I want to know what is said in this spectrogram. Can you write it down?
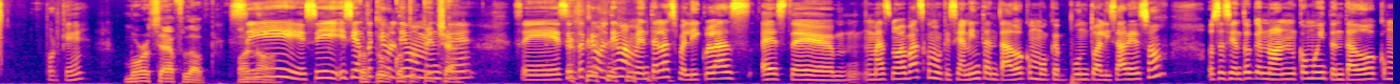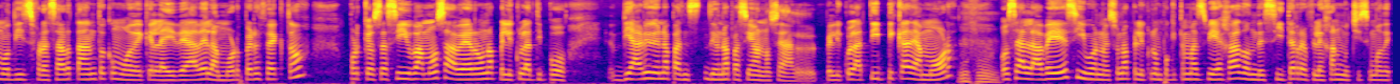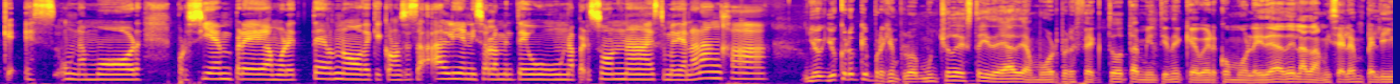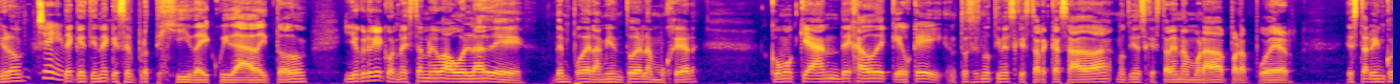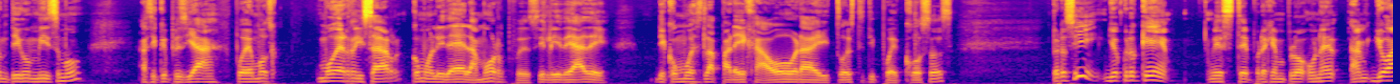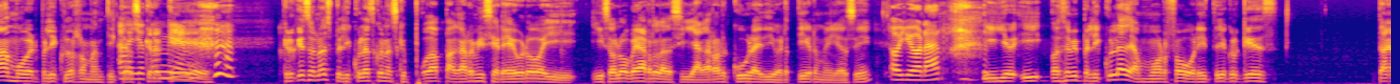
¿por qué? More self-love. ¿o no? Sí, sí, y siento tu- que últimamente. Sí, siento que últimamente las películas este más nuevas como que se han intentado como que puntualizar eso. O sea, siento que no han como intentado como disfrazar tanto como de que la idea del amor perfecto, porque o sea, si vamos a ver una película tipo Diario de una de una pasión, o sea, la película típica de amor, o sea, la ves y bueno, es una película un poquito más vieja donde sí te reflejan muchísimo de que es un amor por siempre, amor eterno, de que conoces a alguien y solamente una persona es tu media naranja. Yo, yo creo que, por ejemplo, mucho de esta idea de amor perfecto también tiene que ver como la idea de la damisela en peligro. Sí. De que tiene que ser protegida y cuidada y todo. Y yo creo que con esta nueva ola de, de empoderamiento de la mujer, como que han dejado de que, ok, entonces no tienes que estar casada, no tienes que estar enamorada para poder estar bien contigo mismo. Así que pues ya podemos modernizar como la idea del amor, pues, y la idea de, de cómo es la pareja ahora y todo este tipo de cosas. Pero sí, yo creo que, este, por ejemplo, una, yo amo ver películas románticas. Ah, yo creo también. que creo que son las películas con las que puedo apagar mi cerebro y, y solo verlas y agarrar cura y divertirme y así. O llorar. Y yo, y, o sea, mi película de amor favorita, yo creo que es.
